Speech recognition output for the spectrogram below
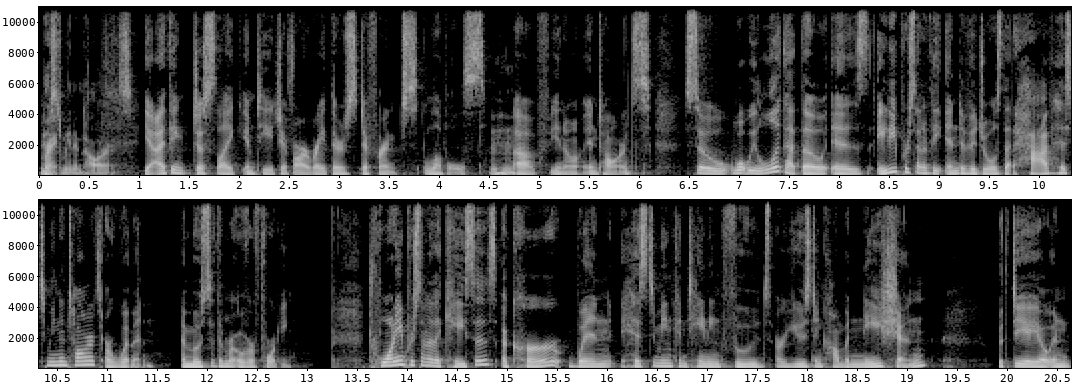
Right. histamine intolerance. Yeah, I think just like MTHFR, right? There's different levels mm-hmm. of, you know, intolerance. So what we look at though is 80% of the individuals that have histamine intolerance are women, and most of them are over 40. 20% of the cases occur when histamine containing foods are used in combination with DAO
